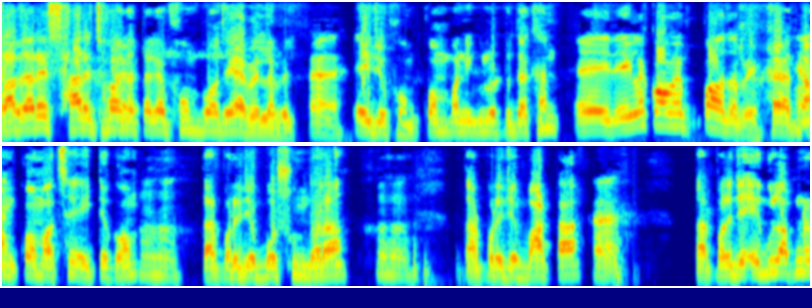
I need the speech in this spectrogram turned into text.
বাজারে সাড়ে ছয় হাজার টাকায় ফোন পাওয়া যায় অ্যাভেলেবেল হ্যাঁ। এই যে ফোন কোম্পানি গুলো একটু দেখান। এগুলা কমে পাওয়া যাবে। হ্যাঁ দাম কম আছে এইটা কম। তারপরে যে বসুন্ধরা তারপরে যে বাটা হ্যাঁ। তারপরে যে এগুলো আপনার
